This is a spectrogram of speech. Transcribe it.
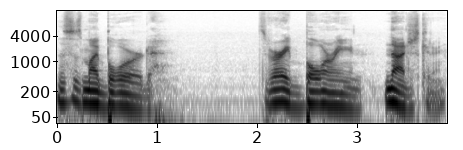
This is my board. It's very boring. No, just kidding.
